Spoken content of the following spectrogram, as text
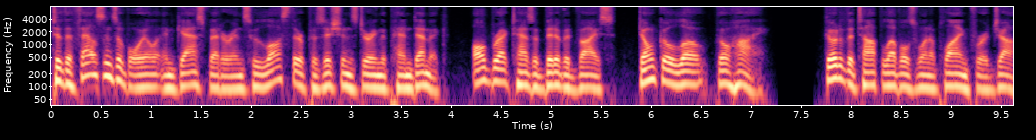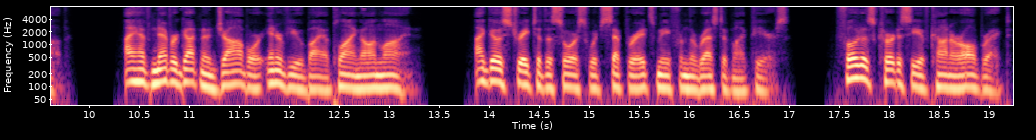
To the thousands of oil and gas veterans who lost their positions during the pandemic, Albrecht has a bit of advice don't go low, go high. Go to the top levels when applying for a job. I have never gotten a job or interview by applying online. I go straight to the source which separates me from the rest of my peers. Photos courtesy of Connor Albrecht.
